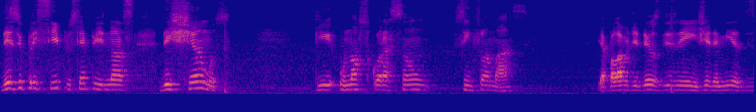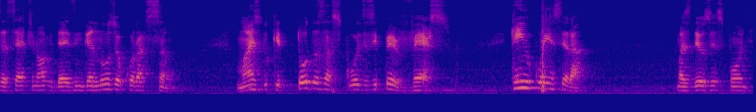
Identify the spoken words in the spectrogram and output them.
Desde o princípio, sempre nós deixamos que o nosso coração se inflamasse. E a palavra de Deus diz em Jeremias 17, 9 e 10: Enganoso é o coração, mais do que todas as coisas, e perverso. Quem o conhecerá? Mas Deus responde.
